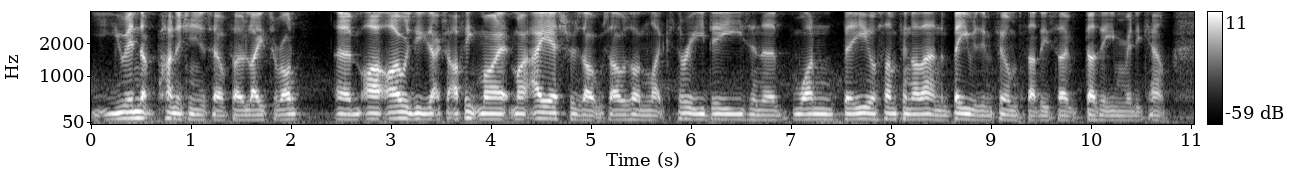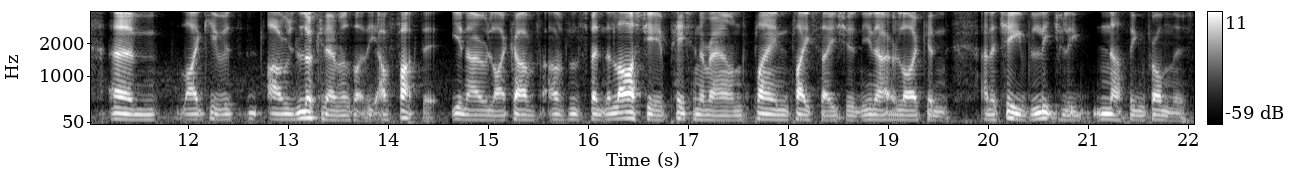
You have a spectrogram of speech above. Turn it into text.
you end up punishing yourself though later on. Um, I, I was the exact. I think my, my AS results I was on like three Ds and a one B or something like that, and the B was in film studies, so does it even really count? Um, like it was, I was looking at it, and I was like, I've fucked it, you know. Like I've I've spent the last year pissing around playing PlayStation, you know, like and and achieved literally nothing from this,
